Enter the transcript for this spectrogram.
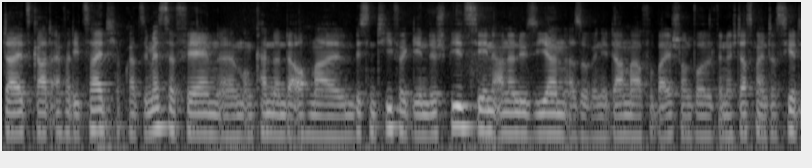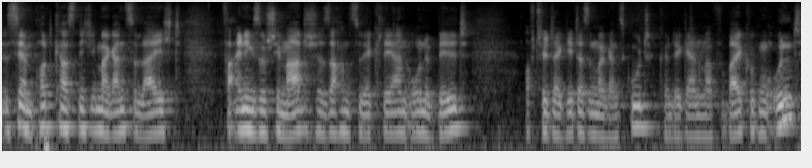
da jetzt gerade einfach die Zeit, ich habe gerade Semesterferien ähm, und kann dann da auch mal ein bisschen tiefer gehende Spielszenen analysieren. Also wenn ihr da mal vorbeischauen wollt, wenn euch das mal interessiert, ist ja im Podcast nicht immer ganz so leicht, vor allen Dingen so schematische Sachen zu erklären ohne Bild. Auf Twitter geht das immer ganz gut, könnt ihr gerne mal vorbeigucken. Und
